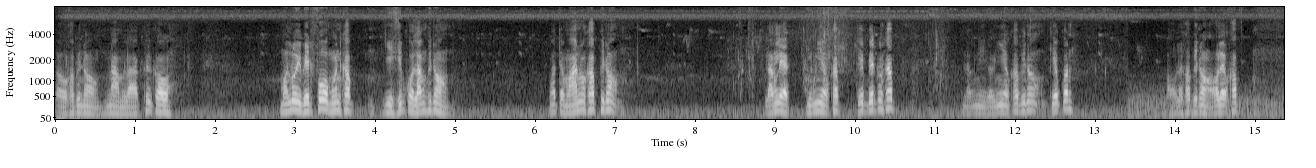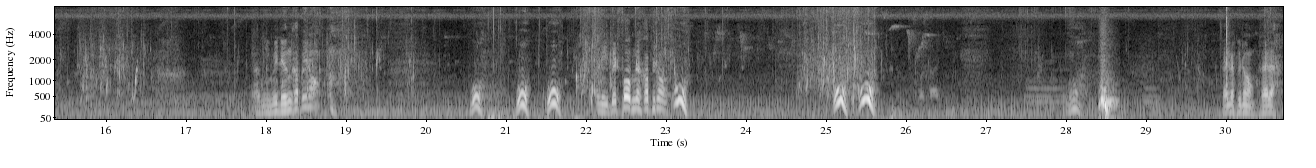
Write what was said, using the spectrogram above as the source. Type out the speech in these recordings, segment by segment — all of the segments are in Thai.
เต่าครับพี่น้องน้ำหลากคือเกามาลุยเบ็ดโฟมกันครับยี่สิบกว่าหลังพี่น้องมาแต่มานมาครับพี่น้อง หลังแรกยู่เงียบครับเก็บเบ็ดก่อนครับ หลังนี้ก็เงียบครับพี่น้องเก็บก่อนเอาเลยครับพี่น้องเอาแล้วครับ หลังนี้ไม่ดึงครับพี่น้องโอ้โหโอ้อันนี้เบ็ดโฟมนะครับพี่น้องอู้อู้อู้ ใช่แล้วพี่น้องใช่แล้ว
